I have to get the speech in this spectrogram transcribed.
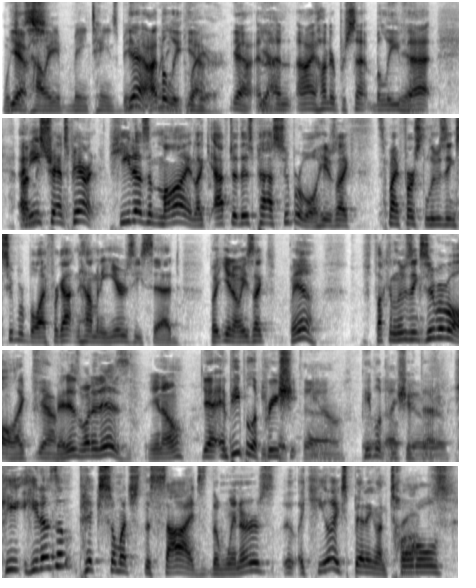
which Yes. is how he maintains being yeah, a I believe, player. yeah, yeah, and, and I hundred percent believe Yeah. that. And mean- he's transparent. He doesn't mind. Like after this past Super Bowl, he was like, "It's my first losing Super Bowl." I've forgotten how many years he said, but you know, he's like, "Yeah, fucking losing Super Bowl. Like, Yeah. it is what it is." You know. yeah, and people appreciate, picked, uh, you know, people appreciate that. He he doesn't pick so much the sides, the winners. Like he likes betting on totals, Props.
